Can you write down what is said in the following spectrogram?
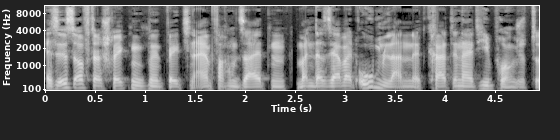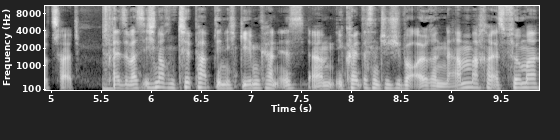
Es ist oft erschreckend, mit welchen einfachen Seiten man da sehr weit oben landet, gerade in der IT-Branche zurzeit. Also was ich noch einen Tipp habe, den ich geben kann, ist, ähm, ihr könnt das natürlich über euren Namen machen als Firma.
